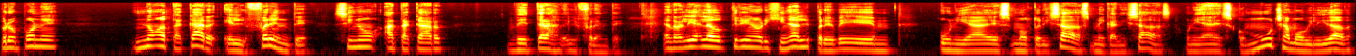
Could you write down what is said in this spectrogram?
propone no atacar el frente, sino atacar detrás del frente. En realidad la doctrina original prevé unidades motorizadas, mecanizadas, unidades con mucha movilidad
